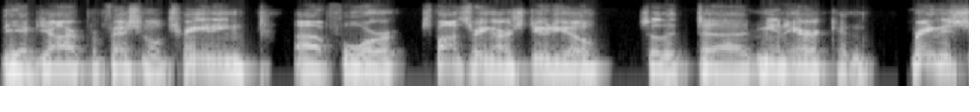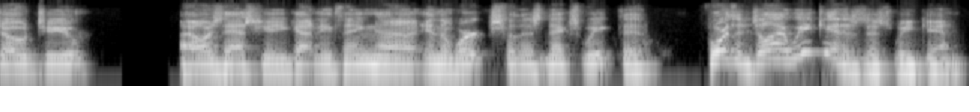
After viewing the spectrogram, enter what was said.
the Aguiar Professional Training uh, for sponsoring our studio so that uh, me and Eric can bring the show to you. I always ask you, you got anything uh, in the works for this next week? The Fourth of July weekend is this weekend.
